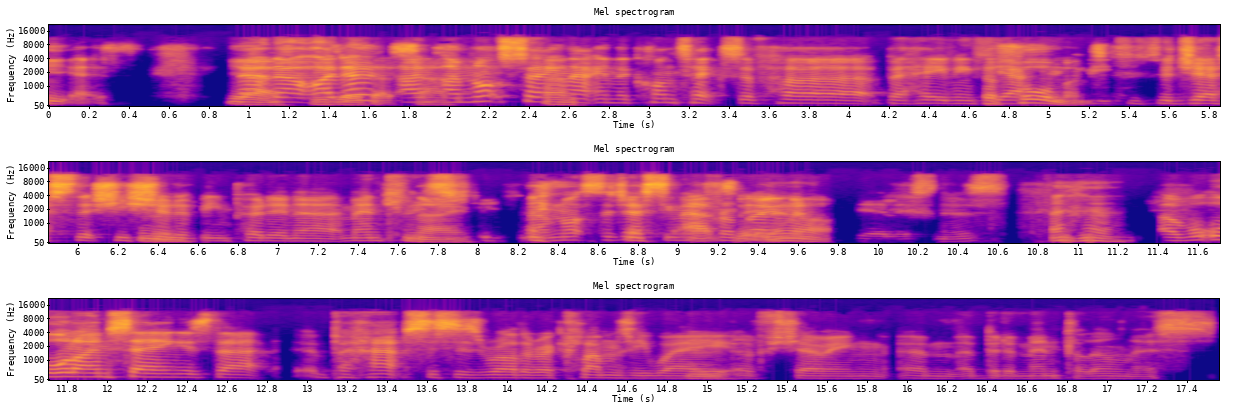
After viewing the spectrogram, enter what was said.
yes. Yeah. Yeah. Now, I don't. I'm. I'm not saying Um, that in the context of her behaving Performance. to suggest that she should Mm. have been put in a mental No. institution. I'm not suggesting that for a moment, not. dear listeners. Uh, all I'm saying is that perhaps this is rather a clumsy way Hmm. of showing um, a bit of mental illness.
